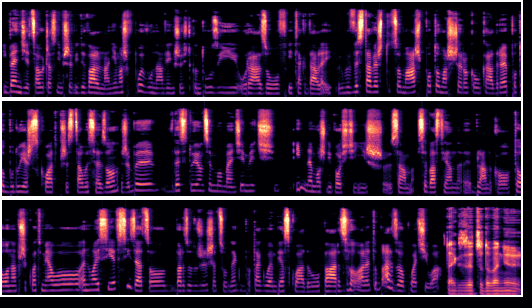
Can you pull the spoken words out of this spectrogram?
i będzie cały czas nieprzewidywalna. Nie masz wpływu na większość kontuzji, urazów i tak dalej. Jakby wystawiasz to, co masz, po to masz szeroką kadrę, po to budujesz skład przez cały sezon, żeby w decydującym momencie mieć inne możliwości niż sam Sebastian Blanco. To na przykład miało NYCFC, za co bardzo duży szacunek, bo ta głębia składu bardzo, ale to bardzo opłaciła. Tak, zdecydowanie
